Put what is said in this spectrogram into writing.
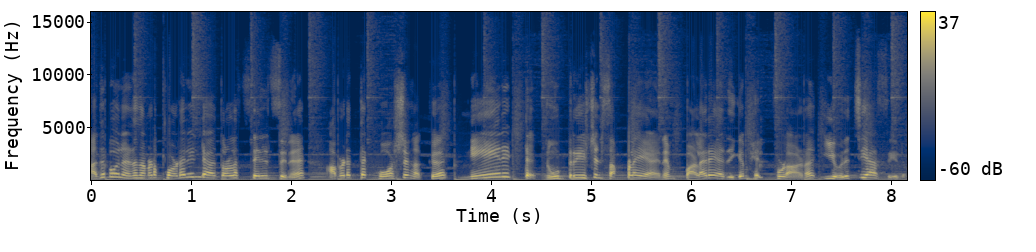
അതുപോലെ തന്നെ നമ്മുടെ കുടലിന്റെ അകത്തുള്ള സെൽസിന് അവിടുത്തെ കോശങ്ങൾക്ക് നേരിട്ട് ന്യൂട്രീഷൻ സപ്ലൈ ചെയ്യാനും വളരെയധികം ഹെൽപ്ഫുൾ ആണ് ഈ ഒരു ചിയാസീഡ്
